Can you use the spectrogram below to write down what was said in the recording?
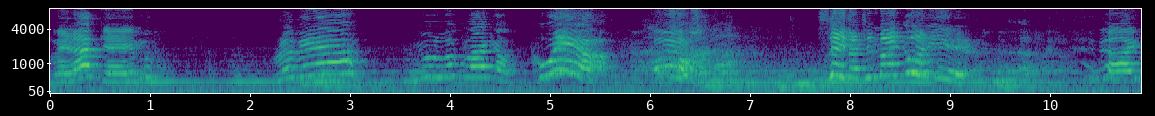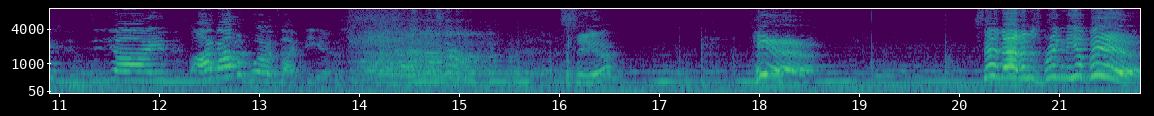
play that game. Bring me a beer.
